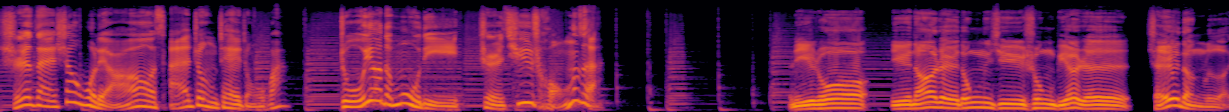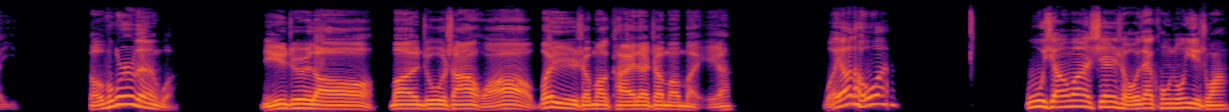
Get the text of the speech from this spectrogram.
实在受不了，才种这种花。主要的目的是驱虫子。你说，你拿这东西送别人，谁能乐意？狗富贵问我：“你知道曼珠沙华为什么开的这么美呀？”我摇头啊。吴相望伸手在空中一抓，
